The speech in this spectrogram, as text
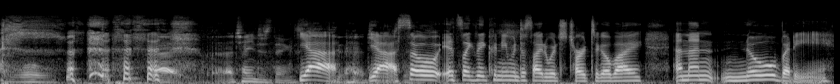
that, that changes things. Yeah, That yeah. changes So it's like they couldn't even decide which chart to go by, and then nobody,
